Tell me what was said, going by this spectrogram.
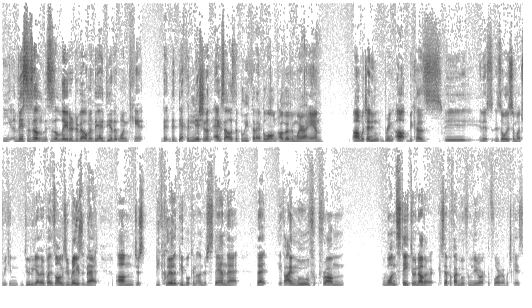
this is a this is a later development. The idea that one can't that the definition of exile is the belief that I belong other than where I am, um, which I didn't bring up because there's, only so much we can do together. But as long as you raise it, that um, just be clear that people can understand that that if I move from one state to another, except if I move from New York to Florida, which case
